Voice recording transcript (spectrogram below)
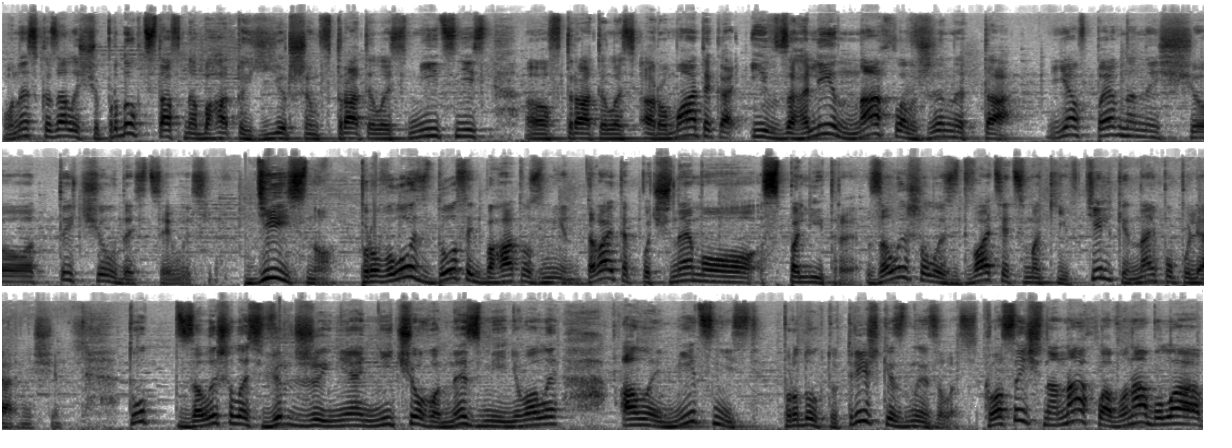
Вони сказали, що продукт став набагато гіршим, втратилась міцність, е, втратилась ароматика, і взагалі нахла вже не та. Я впевнений, що ти чув десь цей вислів. Дійсно, провелось досить багато змін. Давайте почнемо з палітри. Залишилось 20 смаків, тільки найпопулярніші. Тут залишилась Вірджинія, нічого не змінювали, але міцність продукту трішки знизилась. Класична нахла вона була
